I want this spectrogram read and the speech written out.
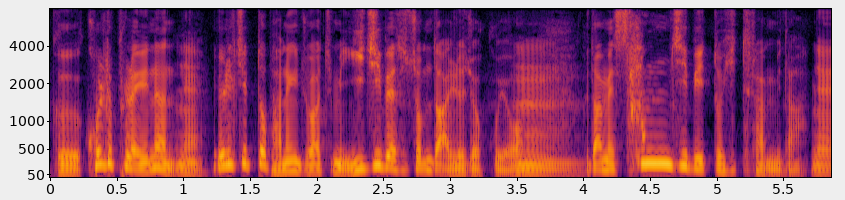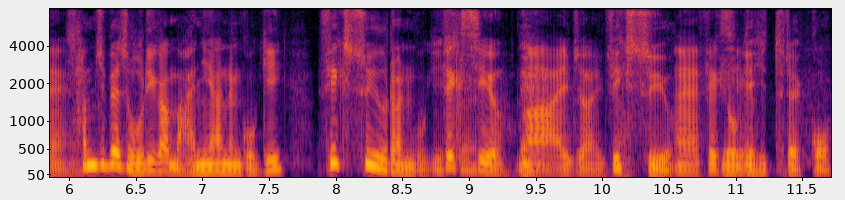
그 콜드플레이는 네. 1집도 반응이 좋았지만 2집에서 좀 더 알려졌고요. 음. 그다음에 3집이 또 히트를 합니다. 네. 3집에서 우리가 많이 하는 곡이 Fix You라는 곡이 있어요. Fix You. 네. 아, 알죠, 알죠. Fix You. 네, Fix You가. 히트를 했고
